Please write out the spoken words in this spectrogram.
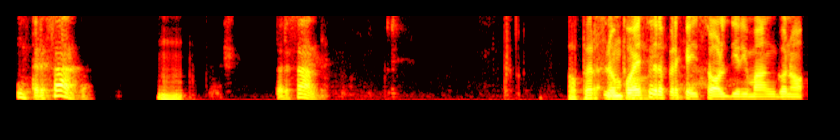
Interessante. Mm. Interessante. non può essere perché i soldi rimangono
